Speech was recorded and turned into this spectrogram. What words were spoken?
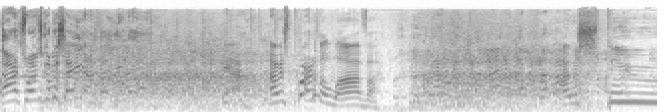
That's what I was going to say. I Yeah, I was part of the lava. I was spewed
